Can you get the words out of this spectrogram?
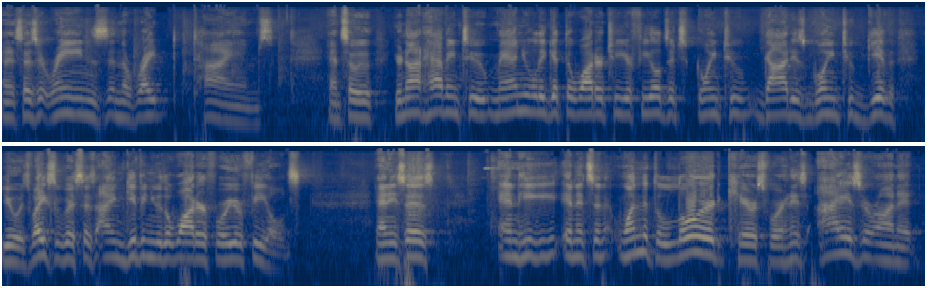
And it says it rains in the right times. And so you're not having to manually get the water to your fields. It's going to, God is going to give you. It's basically what it says, I'm giving you the water for your fields. And he says, and he and it's an, one that the Lord cares for, and His eyes are on it,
